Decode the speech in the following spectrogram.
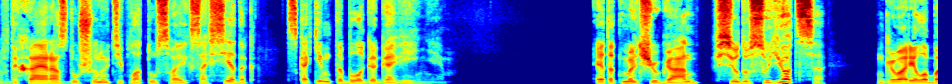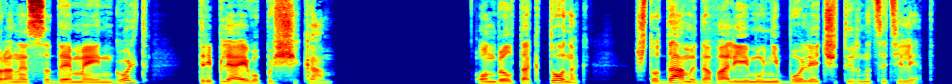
вдыхая раздушенную теплоту своих соседок с каким-то благоговением. «Этот мальчуган всюду суется», — говорила баронесса де Мейнгольд, трепляя его по щекам. Он был так тонок, что дамы давали ему не более 14 лет.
